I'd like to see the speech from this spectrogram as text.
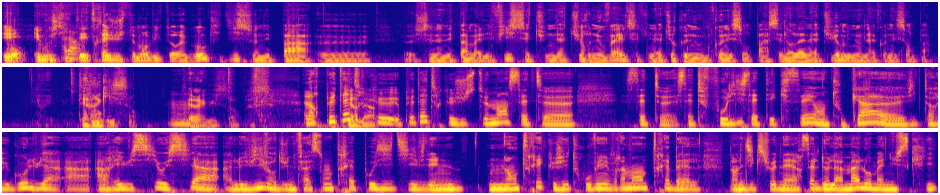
Et, et, vous citez très justement Victor Hugo qui dit ce n'est pas euh, ce n'est pas maléfice, c'est une nature nouvelle, c'est une nature que nous ne connaissons pas. C'est dans la nature, mais nous ne la connaissons pas. Terrain glissant. Mmh. Terrain glissant. Alors peut-être que, peut-être que justement cette, euh, cette, cette, folie, cet excès, en tout cas, euh, Victor Hugo, lui, a, réussi aussi à, à le vivre d'une façon très positive. Il y a une une entrée que j'ai trouvée vraiment très belle dans le dictionnaire, celle de la malle au manuscrit.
